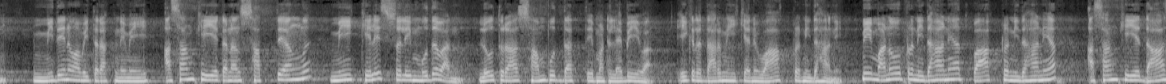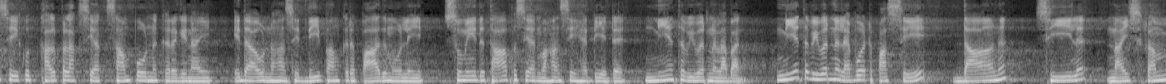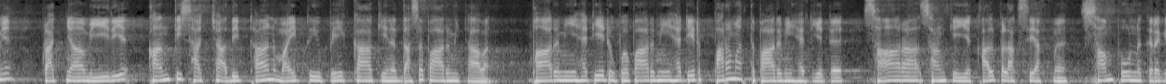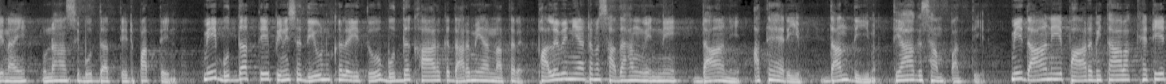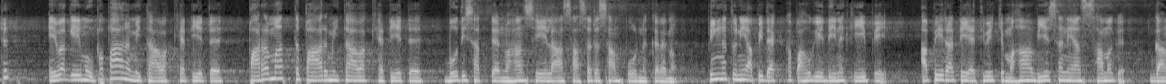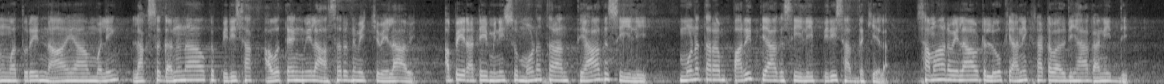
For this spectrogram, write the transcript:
මිදෙනව විතරක් නෙමෙයි අසංකේය ගණන් සත්‍යයන්ව මේ කෙලෙස්වලින් මුදවන් ලෝතුරා සම්බුද්ධත්වය මට ලැබේවා. ඒකට ධර්මී කියැන වාක්ප්‍ර නිධානේ මේ මනෝප්‍ර නිධානයත් වාක්ප්‍ර නිධානයත් අසංකේය දාසයකුත් කල්පලක්ෂයක් සම්පූර්ණ කරගෙනයි එදා උන්වහන්සේ දීපංකර පාදමූලයේ සුමේද තාපසයන් වහන්සේ හැටියට නියත විවරණ ලබන්. නියත විවරණ ලැබුවට පස්සේ දාන සීල නයිස්ක්‍රම්ය ප්‍රඥාවීරිය කන්ති සච්ච අධිට්ඨාන මෛත්‍රී උපේක්කා කියන දස පාරමිතාවන්. පාරමී හැටියට උපපාරමී හැටියට පරමත්ත පාරමී හැටියට සාරා සංකේය කල්පලක්ෂයක්ම සම්පූර්ණ කරගෙනයි උන්වහන්සේ බුද්ධත්වයට පත්වෙන්. මේ බුද්ධත්වය පිණිස දියුණු කළ යුතු බුද්ධ කාරක ධර්මයන් අතර පළවෙනියටම සඳහන් වෙන්නේ දානේ අතහැරීම් දන්දීම ත්‍යාග සම්පත්තිය. මේ දානයේ පාරමිතාවක් හැටියට ඒවගේම උපපාරමිතාවක් හැටියට පරමත්ත පාරමිතාවක් හැටියට බෝධිසත්වයන් වහන්සේලා සසර සම්පූර්ණ කරනවා. පිංහතුනි අපි දැක්ක පහුගේ දින කීපේ. අපේ රටේ ඇතිවෙච්ච මහා වියසනයක් සමඟ ගංවතුරෙන් නායාම්වලින් ලක්ෂ ගණනාවක පිරිසක් අවතැන් වෙලා අසරණ වෙච්ච වෙලාවේ. අපේ රටේ මිනිස්සු මොනතරන් ත්‍යාගසීලී මොනතරම් පරිත්‍යාගසීලී පිරිසද්ද කියලා. සමහර වෙලාවට ලෝක අනෙක් රටවල් දිහා ගනිද්දි.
